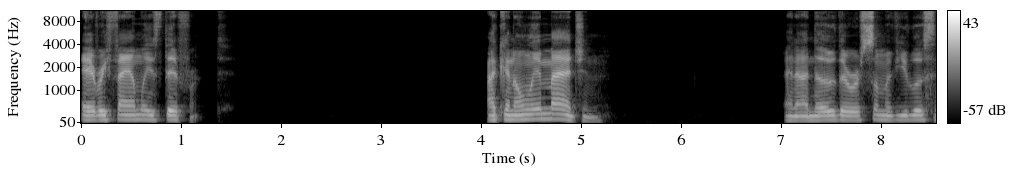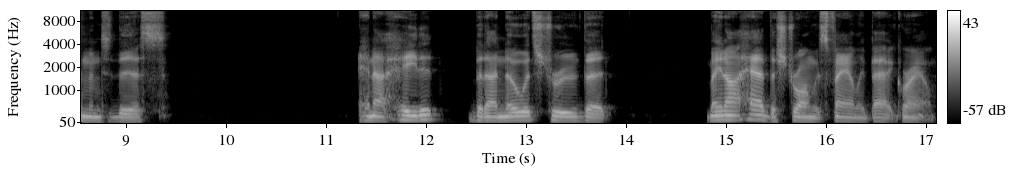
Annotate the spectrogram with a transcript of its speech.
Every family is different. I can only imagine, and I know there are some of you listening to this, and I hate it, but I know it's true that may not have the strongest family background.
